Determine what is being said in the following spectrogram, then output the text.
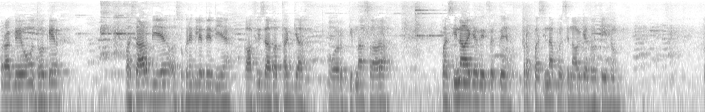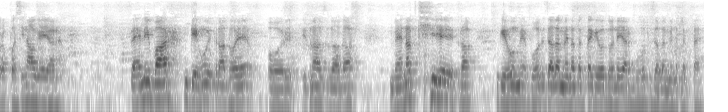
पूरा गेहूँ धो के पसार दिए और सूखने के लिए दे दिए। काफ़ी ज़्यादा थक गया और कितना सारा पसीना आ गया, देख सकते हैं। पूरा पसीना पसीना हो गया धो के एकदम। पूरा पसीना हो गया यार। पहली बार गेहूँ इतना धोए और इतना ज़्यादा मेहनत की है, इतना गेहूँ में बहुत ज़्यादा मेहनत लगता है, गेहूँ धोने यार, बहुत ज़्यादा मेहनत लगता है।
